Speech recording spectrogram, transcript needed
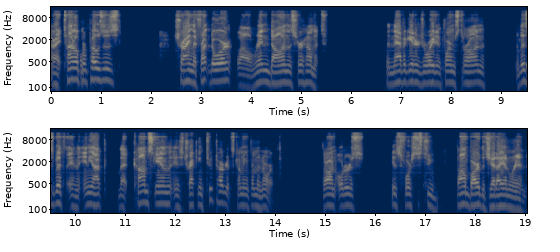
All right, Tano proposes trying the front door while Wren dons her helmet. The navigator droid informs Thrawn, Elizabeth, and Enoch that Comscan is tracking two targets coming from the north. Thrawn orders his forces to bombard the Jedi and Wren,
